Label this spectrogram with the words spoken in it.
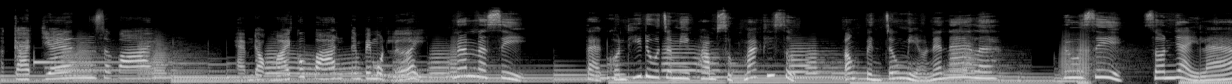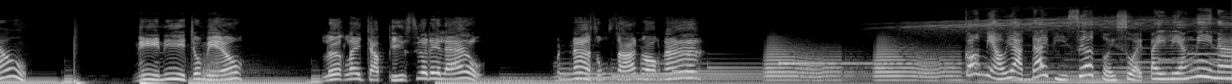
อากาศเย็นสบาย แถมดอกไม้ก็บานเต็มไปหมดเลย นั่นน่ะสิ แต่คนที่ดูจะมีความสุขมากที่สุด ต้องเป็นเจ้าเหมียวแน่ๆเลย ดูสิโซนใหญ่แล้ว นี่นี่เจ้าเหมียว เลิกไล่จับผีเสื้อได้แล้ว มันน่าสงสารออกนะ ก็เหมียวอยากได้ผีเสื้อสวยๆ ไปเลี้ยงนี่นา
